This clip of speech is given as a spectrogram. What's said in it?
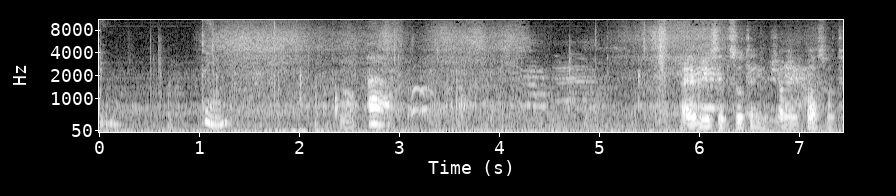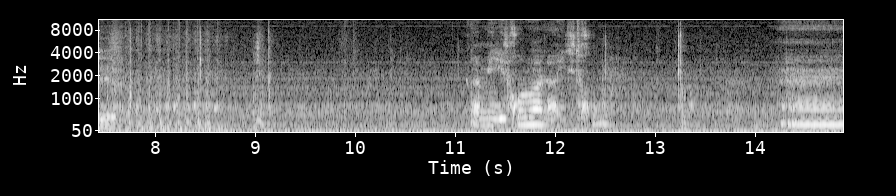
T'es où? T'es où? Ah, Allez, mais essaie de sauter, j'arrive pas à sauter. ah, mais il est trop loin là, il est trop. Euh,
